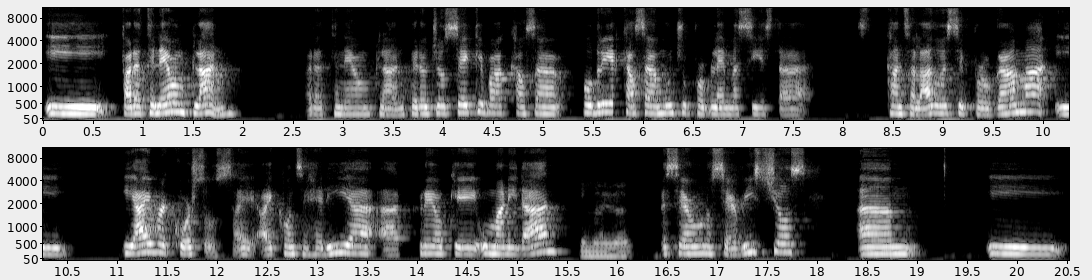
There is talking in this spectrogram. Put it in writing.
y para tener un plan, para tener un plan. Pero yo sé que va a causar, podría causar mucho problema si está cancelado ese programa y, y hay recursos, hay, hay consejería, ah, creo que humanidad, humanidad. ofrecer unos servicios um, y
